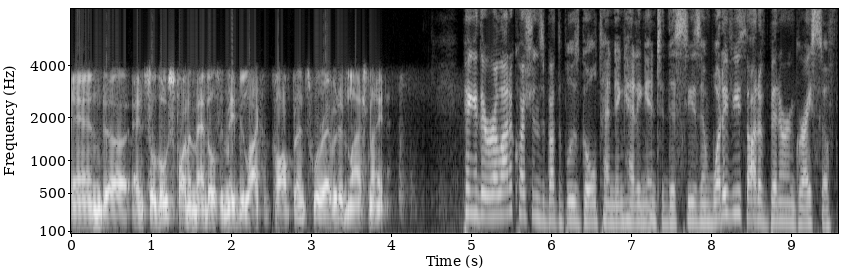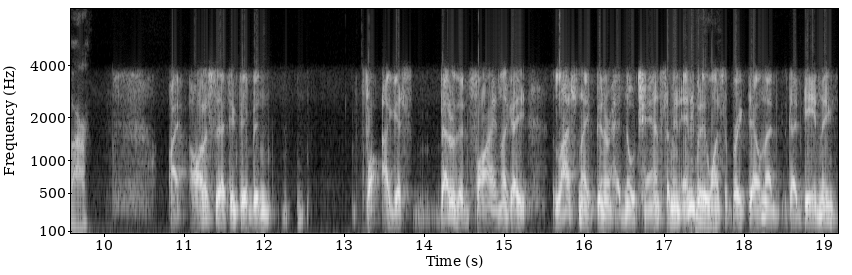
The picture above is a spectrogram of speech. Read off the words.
and uh, and so those fundamentals and maybe lack of confidence were evident last night. Panger, there were a lot of questions about the Blues goaltending heading into this season. What have you thought of Binner and Greiss so far? I, honestly, I think they've been, I guess, better than fine. Like I last night, Binner had no chance. I mean, anybody wants to break down that that game, they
